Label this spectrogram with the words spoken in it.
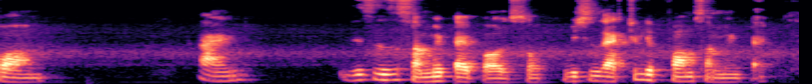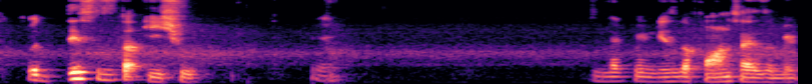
form. And this is a submit type also which is actually a form submit type so this is the issue. Okay. let me increase the font size a bit.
